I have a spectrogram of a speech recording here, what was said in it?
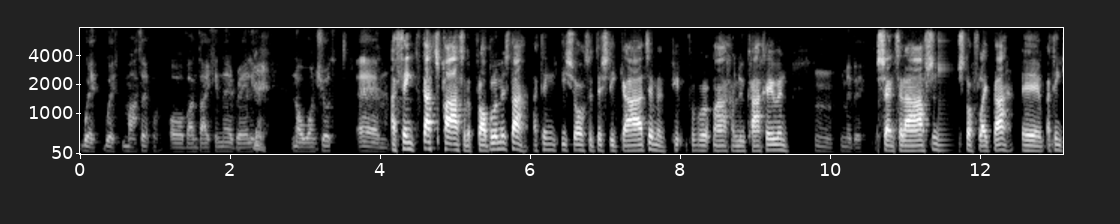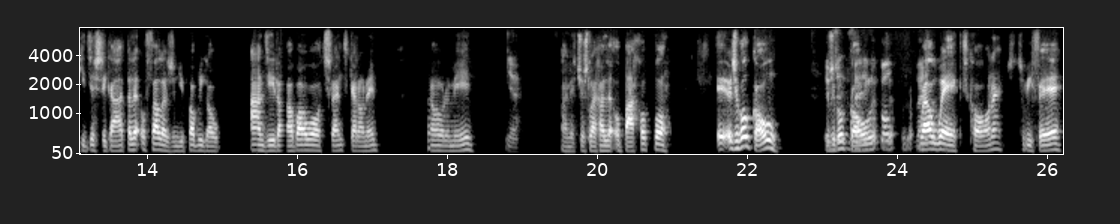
with with Matip or Van Dijk in there. Really, no one should. Um, I think that's part of the problem. Is that I think they sort of disregard him and people were marking Lukaku and Mm, maybe centre halves and stuff like that. Um, I think you disregard the little fellas and you probably go Andy Robbo or Trent, get on him. You know what I mean? Yeah. And it's just like a little backup, but it was a good goal. It was, it was a good goal. Good goal. Well worked corner, to be fair.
